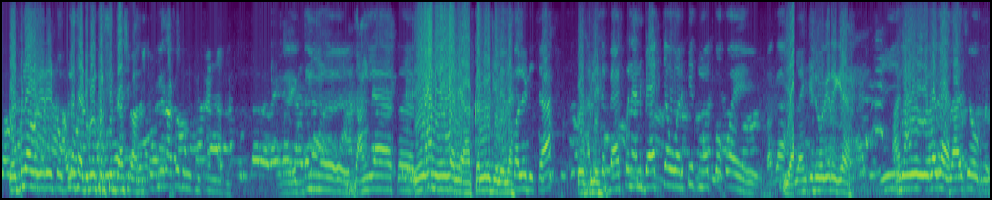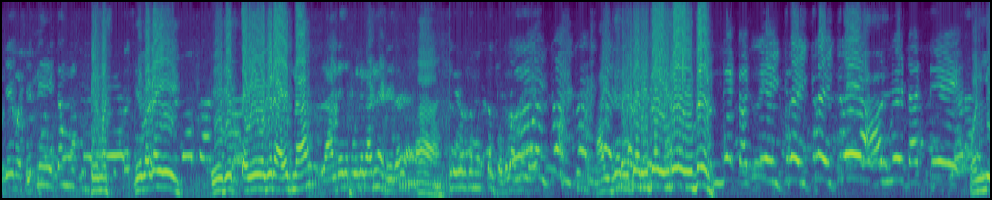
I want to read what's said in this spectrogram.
टोपल्या वगैरे टोपल्यासाठी पण प्रसिद्ध अशी बाजार. टोपल्या दाखवतो मित्रांना आपल्या. एकदम अं, चांगल्या एवन एवन या कलर केलेला क्वालिटीच्या टोपले. बॅग पण आणि बॅगच्या वरतीच मत कोको आहे. बघा. ब्लँकेट वगैरे घ्या. ही आणि लाल- हे बघा लाल शेव म्हणजे मशातली एकदम फेमस हे बघा हे. हे जे तवे वगैरे आहेत ना. अंड्याचं पोले आहे. हा. मस्त फोटो लावलेला आहे हा, इधर इधर इधर. इधर इधर. इकडे इकडे. ऑनले टाटे ओनली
